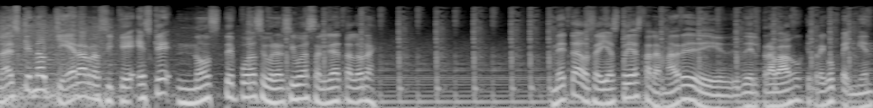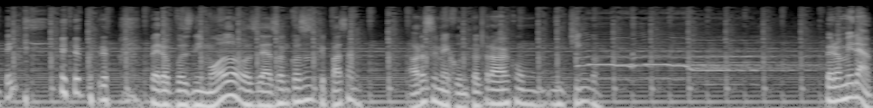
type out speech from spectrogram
No es que no quiera, Rosique. Es que no te puedo asegurar si voy a salir a tal hora. Neta, o sea, ya estoy hasta la madre de- de- del trabajo que traigo pendiente. pero, pero pues ni modo, o sea, son cosas que pasan. Ahora se me juntó el trabajo un, chingo. Pero mira,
